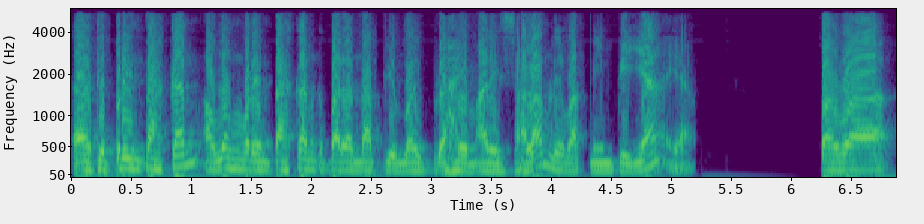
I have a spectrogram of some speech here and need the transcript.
uh, diperintahkan Allah memerintahkan kepada Nabi Allah Ibrahim alaihissalam lewat mimpinya ya bahwa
